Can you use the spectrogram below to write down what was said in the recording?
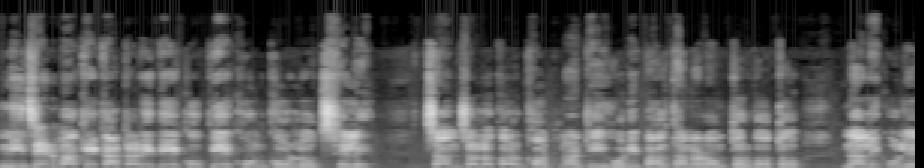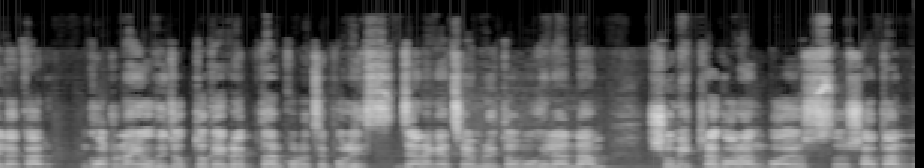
নিজের মাকে কাটারি দিয়ে কুপিয়ে খুন করল ছেলে। চাঞ্চল্যকর ঘটনাটি হরিপাল থানার অন্তর্গত নালিকুল এলাকার। ঘটনায় অভিযুক্তকে গ্রেপ্তার করেছে পুলিশ। জানা গেছে, মৃত মহিলার নাম সুমিত্রা গরাং বয়স সাতান্ন।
